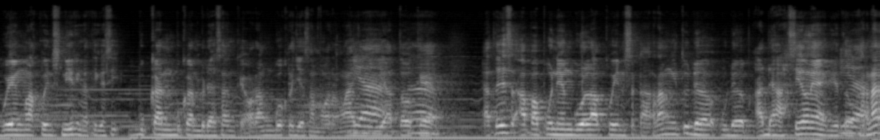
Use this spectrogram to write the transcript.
gue yang ngelakuin sendiri ngerti gak sih bukan bukan berdasarkan kayak orang gue kerja sama orang lagi Iya, atau eh. kayak at least apa pun yang gue lakuin sekarang itu udah udah ada hasilnya gitu Iya. karena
